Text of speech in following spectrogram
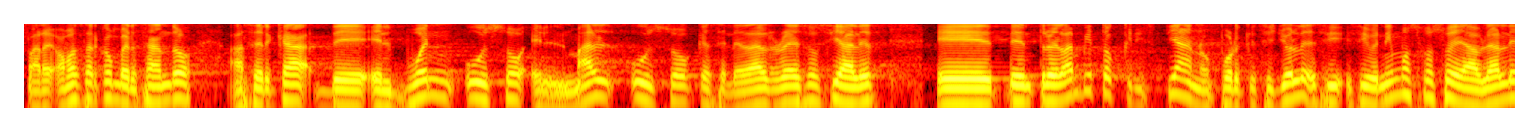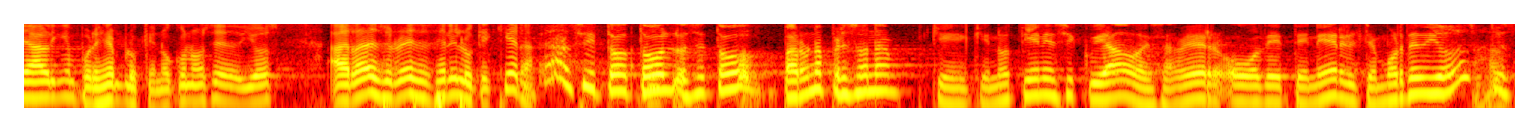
Para- vamos a estar conversando acerca del buen uso, el mal uso que se le da a las redes sociales eh, dentro del ámbito cristiano, porque si yo le, si, si venimos Josué a hablarle a alguien, por ejemplo, que no conoce de Dios, agrade sus redes sociales lo que quiera. Ah, sí, todo, todo, todo para una persona que, que no tiene ese cuidado de saber o de tener el temor de Dios, pues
